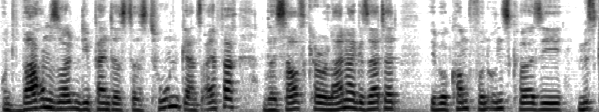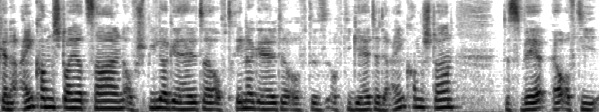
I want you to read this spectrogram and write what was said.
Und warum sollten die Panthers das tun? Ganz einfach, weil South Carolina gesagt hat, ihr bekommt von uns quasi, ihr müsst keine Einkommensteuer zahlen auf Spielergehälter, auf Trainergehälter, auf, das, auf die Gehälter der Einkommensteuern. Das wäre äh, auf die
